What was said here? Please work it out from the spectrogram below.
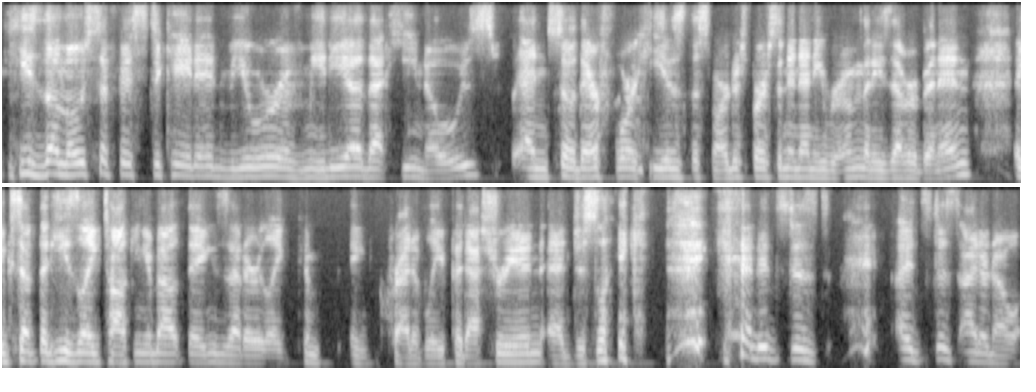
he's the most sophisticated viewer of media that he knows and so therefore he is the smartest person in any room that he's ever been in except that he's like talking about things that are like com- incredibly pedestrian and just like and it's just it's just i don't know.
